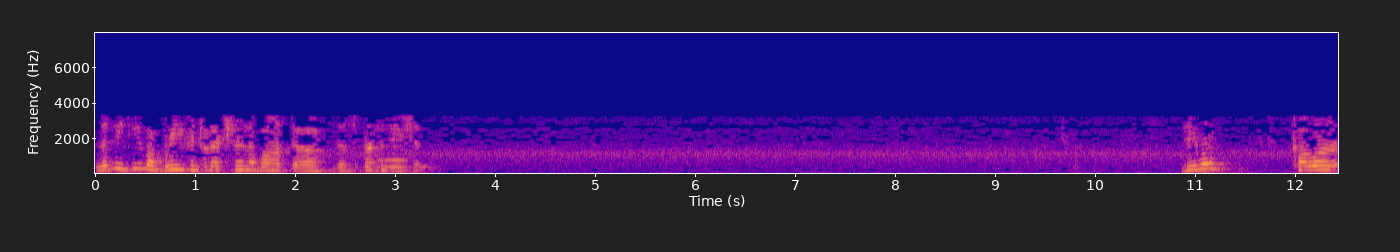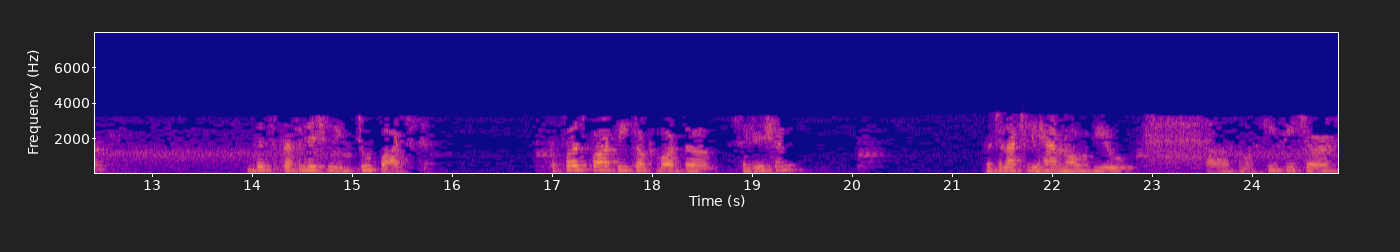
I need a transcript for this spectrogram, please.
Let me give a brief introduction about uh, this presentation. We will cover this presentation in two parts. The first part we talk about the solution which will actually have an overview, uh, some of the key features,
